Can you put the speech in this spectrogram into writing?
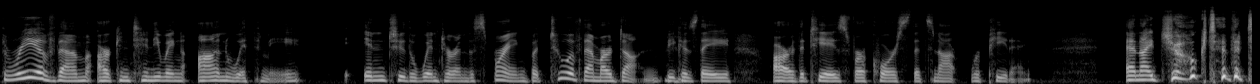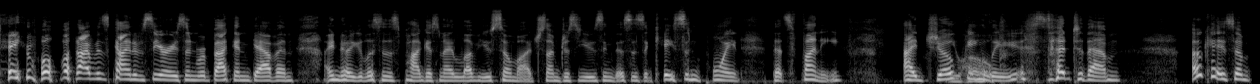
Three of them are continuing on with me into the winter and the spring, but two of them are done mm-hmm. because they are the TAs for a course that's not repeating. And I joked at the table, but I was kind of serious. And Rebecca and Gavin, I know you listen to this podcast and I love you so much. So I'm just using this as a case in point that's funny. I jokingly said to them, okay, so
